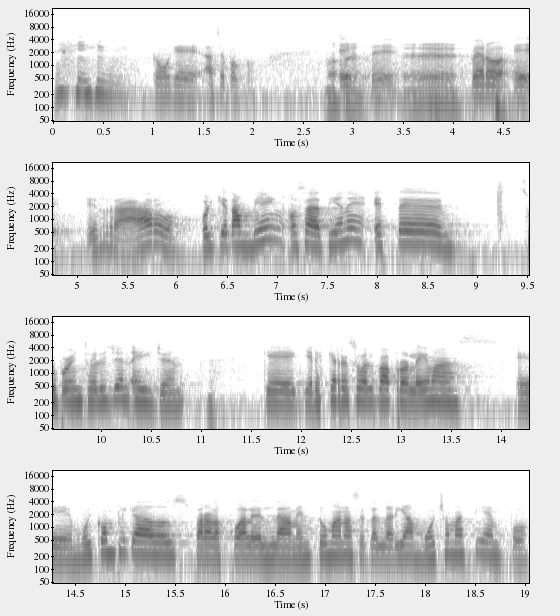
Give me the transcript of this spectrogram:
como que hace poco. No sé. este, eh, Pero eh, es raro, porque también, o sea, tiene este super intelligent agent que quieres que resuelva problemas eh, muy complicados para los cuales la mente humana se tardaría mucho más tiempo.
